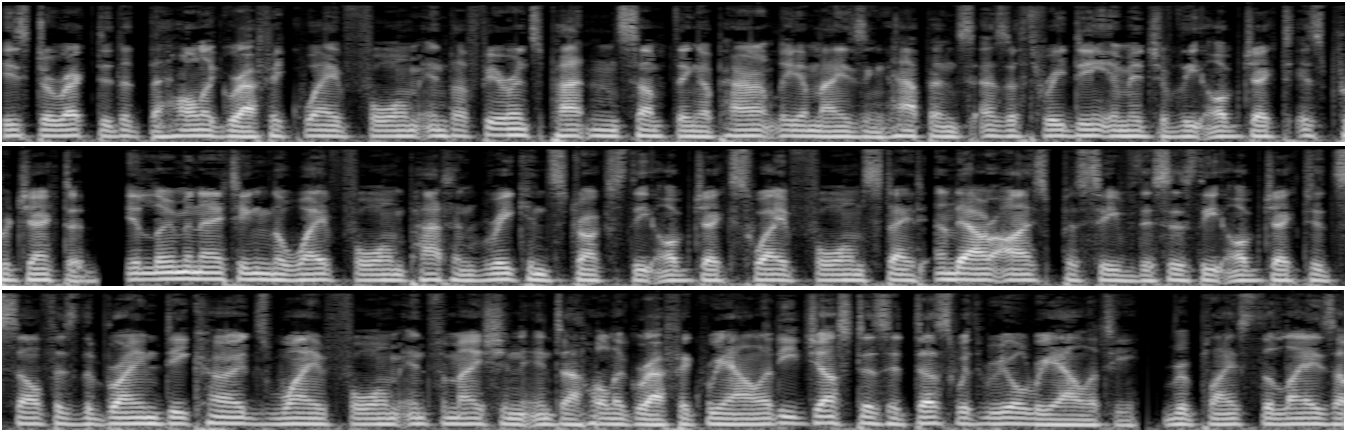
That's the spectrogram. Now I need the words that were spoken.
is directed at the holographic waveform interference pattern something apparently amazing happens as a 3D image of the object is projected. Illuminating the waveform pattern reconstructs the object's waveform state and our eyes perceive this as the object itself as the brain decodes waveform information into holographic reality just as it does with real reality. Replace the laser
